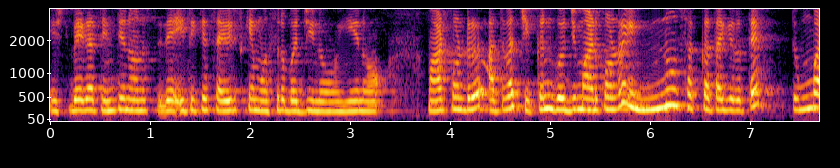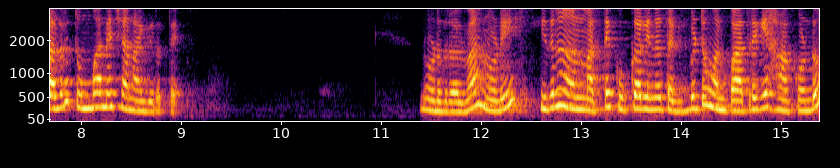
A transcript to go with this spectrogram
ಎಷ್ಟು ಬೇಗ ತಿಂತೀನೋ ಅನ್ನಿಸ್ತಿದೆ ಇದಕ್ಕೆ ಸೈಡ್ಸ್ಗೆ ಮೊಸರು ಬಜ್ಜಿನೋ ಏನೋ ಮಾಡಿಕೊಂಡ್ರು, ಅಥವಾ ಚಿಕನ್ ಗೊಜ್ಜು ಮಾಡಿಕೊಂಡ್ರೆ ಇನ್ನೂ ಸಖತ್ತಾಗಿರುತ್ತೆ. ತುಂಬ ಅಂದರೆ ತುಂಬಾ ಚೆನ್ನಾಗಿರುತ್ತೆ. ನೋಡಿದ್ರಲ್ವಾ? ನೋಡಿ, ಇದನ್ನು ನಾನು ಮತ್ತೆ ಕುಕ್ಕರಿಂದ ತೆಗೆದ್ಬಿಟ್ಟು ಒಂದು ಪಾತ್ರೆಗೆ ಹಾಕ್ಕೊಂಡು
